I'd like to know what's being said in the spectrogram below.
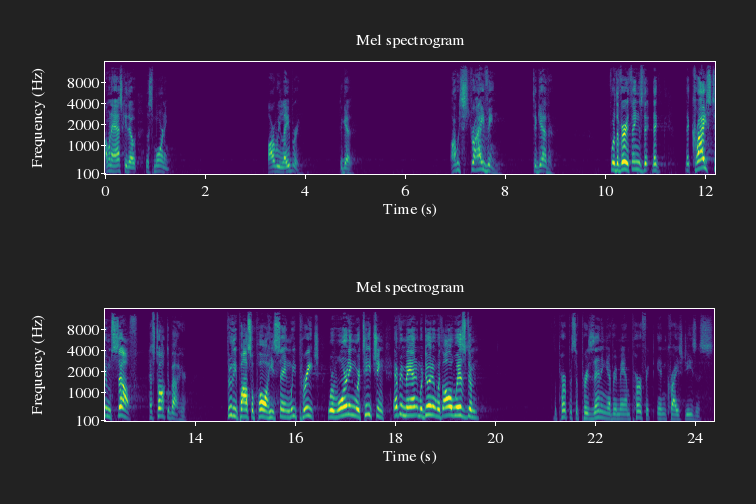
I want to ask you, though, this morning are we laboring together? Are we striving together for the very things that, that, that Christ Himself has talked about here? Through the Apostle Paul, he's saying, We preach, we're warning, we're teaching every man, we're doing it with all wisdom for the purpose of presenting every man perfect in Christ Jesus.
